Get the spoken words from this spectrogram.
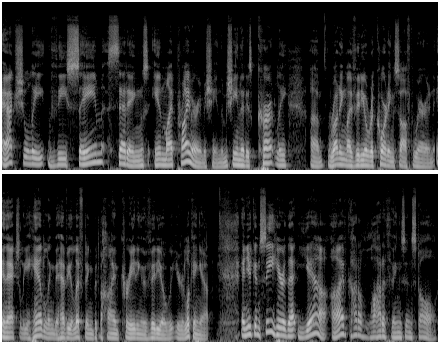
actually the same settings in my primary machine, the machine that is currently um, running my video recording software and, and actually handling the heavy lifting behind creating the video that you're looking at. And you can see here that, yeah, I've got a lot of things installed.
